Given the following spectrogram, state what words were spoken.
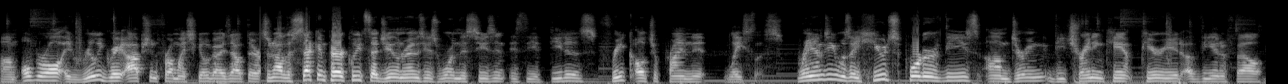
Um, overall, a really great option for all my skill guys out there. So now the second pair of cleats that Jalen Ramsey has worn this season is the Adidas Freak Ultra Prime Knit Laceless. Ramsey was a huge supporter of these um, during the training camp period of the NFL.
